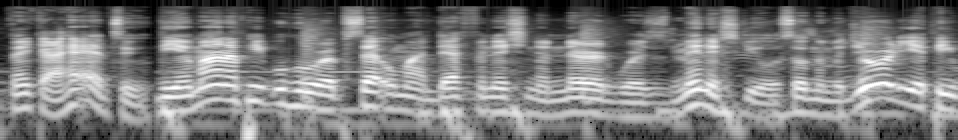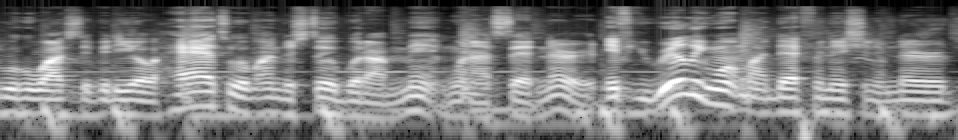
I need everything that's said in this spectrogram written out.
think I had to. The amount of people who were upset with my definition of nerd was minuscule, so the majority of people who watched the video had to have understood what I meant when I said nerd. If you really want my definition of nerd,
